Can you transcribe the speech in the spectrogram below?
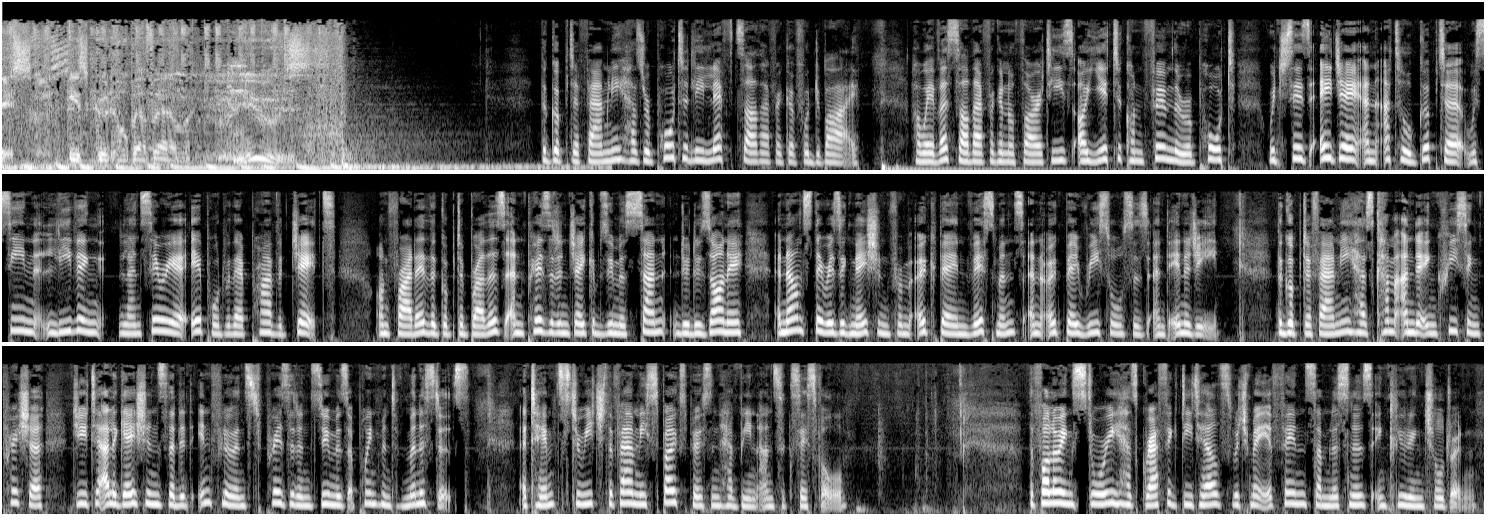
This is Good Hope FM News. The Gupta family has reportedly left South Africa for Dubai. However, South African authorities are yet to confirm the report, which says Ajay and Atul Gupta were seen leaving Lanseria Airport with their private jets. On Friday, the Gupta brothers and President Jacob Zuma's son, Duduzane, announced their resignation from Oak Bay Investments and Oak Bay Resources and Energy. The Gupta family has come under increasing pressure due to allegations that it influenced President Zuma's appointment of ministers. Attempts to reach the family spokesperson have been unsuccessful. The following story has graphic details which may offend some listeners, including children.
